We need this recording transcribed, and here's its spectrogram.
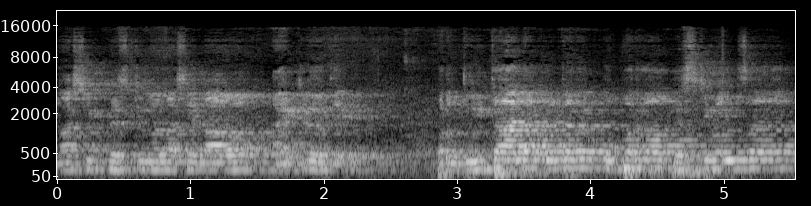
Nashik festival असे नावं ऐकले होते. परंतु इथं आल्यानंतर कोपरगाव फेस्टिवलचं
